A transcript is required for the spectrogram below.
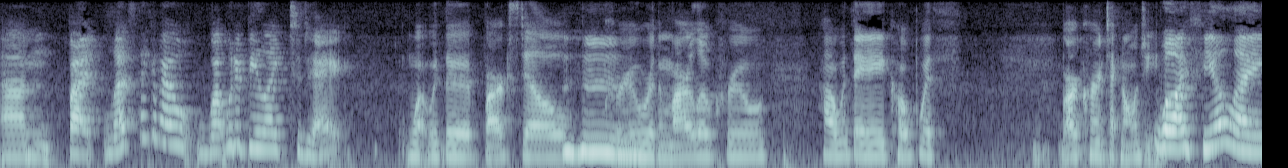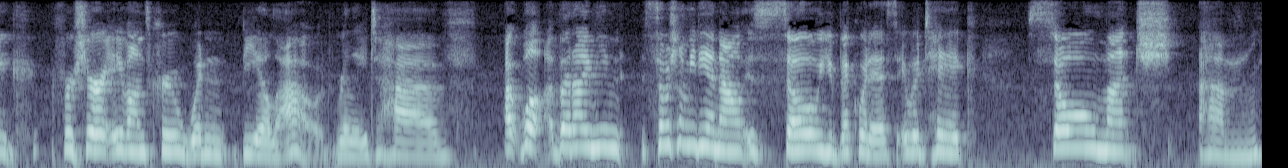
Um, but let's think about what would it be like today? What would the Barksdale crew or the Marlowe crew, how would they cope with our current technology? Well, I feel like for sure Avon's crew wouldn't be allowed really to have. Uh, well, but I mean, social media now is so ubiquitous. It would take so much um,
